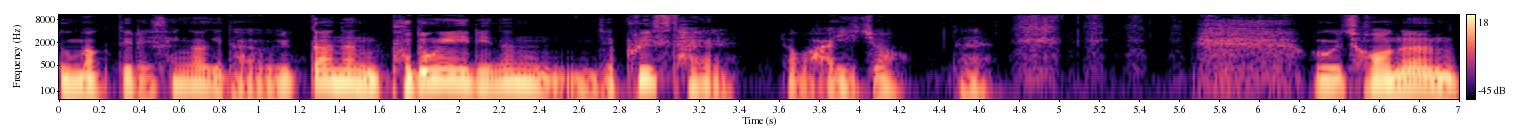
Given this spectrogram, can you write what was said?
음악들이 생각이 나요. 일단은 부동의 1위는 이제 프리스타일 아이죠. 네. 저는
